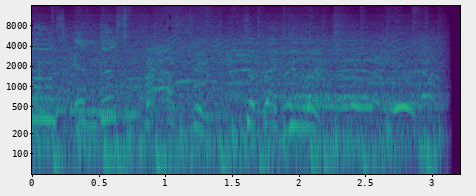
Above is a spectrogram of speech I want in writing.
lose in this fashion to Becky Lynch?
